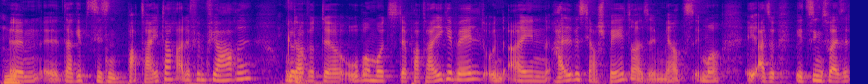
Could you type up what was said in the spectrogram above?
hm. ähm, äh, da gibt es diesen Parteitag alle fünf Jahre und genau. da wird der Obermotz der Partei gewählt und ein halbes Jahr später, also im März immer, äh, also beziehungsweise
